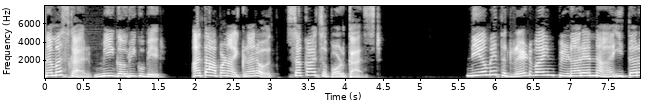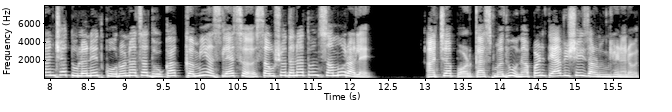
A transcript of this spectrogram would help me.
नमस्कार मी गौरी कुबेर. आता आपण ऐकणार आहोत सकाळचं पॉडकास्ट नियमित रेड वाईन पिणाऱ्यांना इतरांच्या तुलनेत कोरोनाचा धोका कमी असल्याचं संशोधनातून समोर आलंय. आजच्या पॉडकास्टमधून आपण त्याविषयी जाणून घेणार आहोत.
